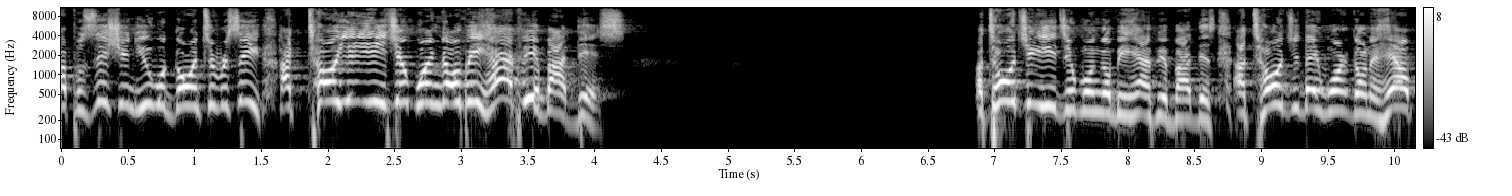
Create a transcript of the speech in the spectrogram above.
opposition you were going to receive. I told you Egypt wasn't going to be happy about this. I told you Egypt wasn't going to be happy about this. I told you they weren't going to help.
